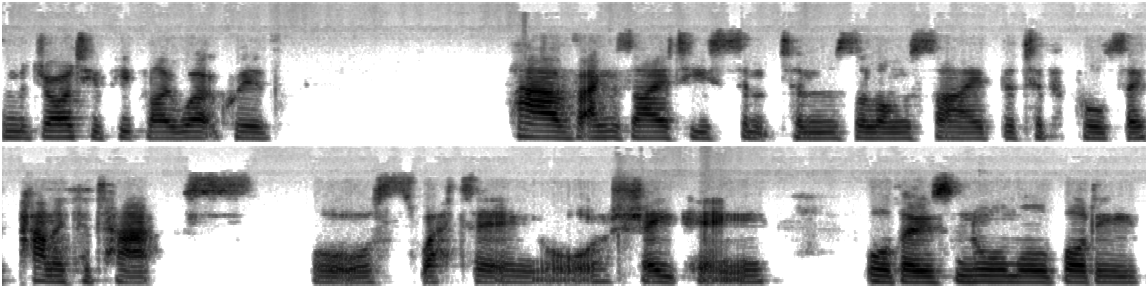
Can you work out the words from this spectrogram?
The majority of people I work with have anxiety symptoms alongside the typical, so panic attacks or sweating or shaking or those normal body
